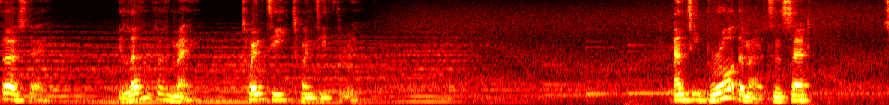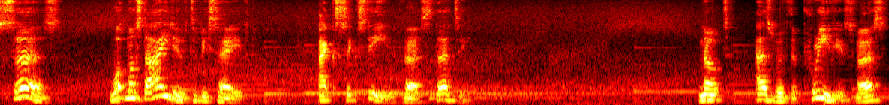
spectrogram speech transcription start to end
Thursday, 11th of May, 2023. And he brought them out and said, Sirs, what must I do to be saved? Acts 16, verse 30. Note, as with the previous verse,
